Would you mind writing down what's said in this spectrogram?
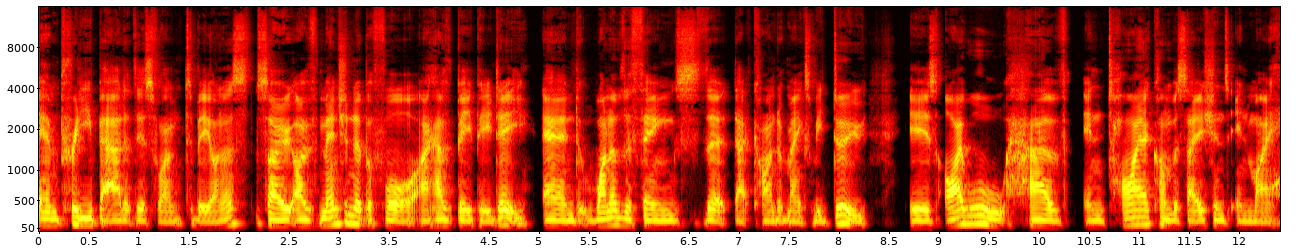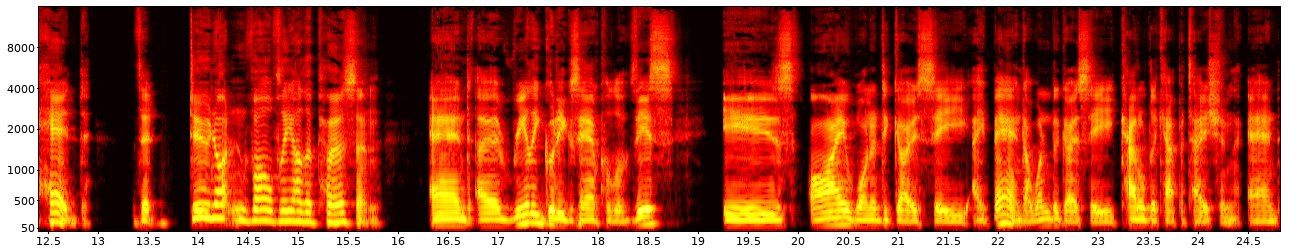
am pretty bad at this one, to be honest. So I've mentioned it before. I have BPD, and one of the things that that kind of makes me do is I will have entire conversations in my head that do not involve the other person. And a really good example of this is I wanted to go see a band. I wanted to go see Cattle Decapitation and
